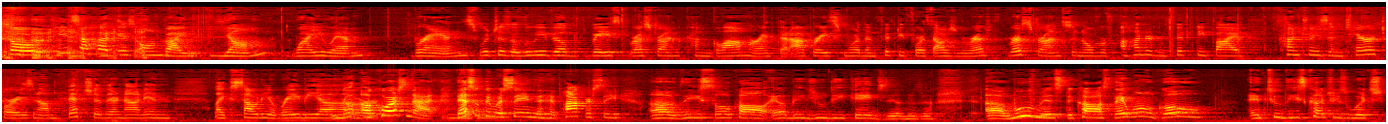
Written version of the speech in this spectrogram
So Pizza Hut is owned by Yum, Y-U-M, Brands, which is a Louisville-based restaurant conglomerate that operates more than 54,000 res- restaurants in over 155 countries and territories. And I'll bet you they're not in like Saudi Arabia. No, or- of course not. That's what they were saying. The hypocrisy of these so-called LBGTK uh, movements, because they won't go into these countries which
